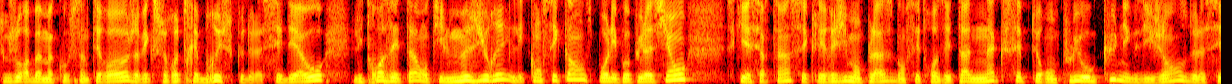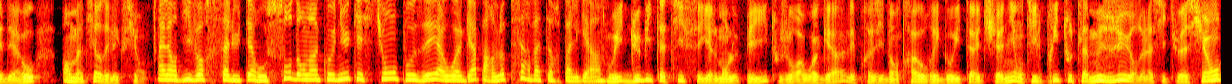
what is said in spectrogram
toujours à Bamako, s'interroge avec ce retrait brusque de la CDAO. Les trois États ont-ils mesuré les conséquences pour les populations? Ce qui est certain, c'est que les régimes en place dans ces trois États n'accepteront plus aucune exigence de la CDAO en matière d'élection. Alors, divorce salutaire ou saut dans l'inconnu, question posée à Ouaga par l'observateur Palga. Oui, dubitatif également le pays, toujours à Ouaga. Les présidents Traoré, Goïta et Chiani ont-ils pris toute la mesure de la situation?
